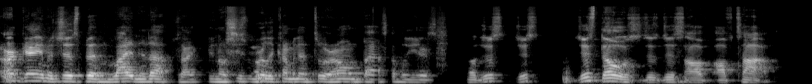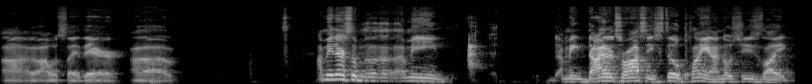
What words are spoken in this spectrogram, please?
her game has just been lighting it up. Like, you know, she's really coming into her own past couple of years. Well, just just just those, just just off off top, uh, I would say there. Uh, I mean, there's some. Uh, I mean, I, I mean, Diana Taurasi's still playing. I know she's like,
